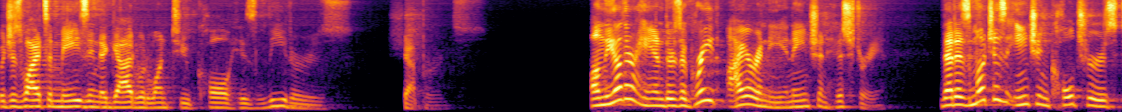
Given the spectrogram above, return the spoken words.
which is why it's amazing that God would want to call his leaders shepherds. On the other hand, there's a great irony in ancient history that as much as ancient cultures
